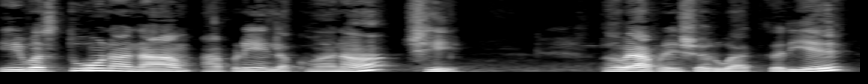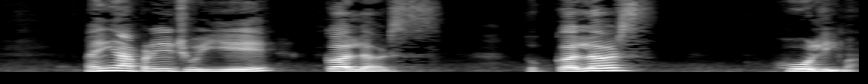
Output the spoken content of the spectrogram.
એ વસ્તુઓના નામ આપણે લખવાના છે. હવે આપણે શરૂઆત કરીએ. અહીં આપણે જોઈએ કલર્સ. તો કલર્સ હોલીમાં.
